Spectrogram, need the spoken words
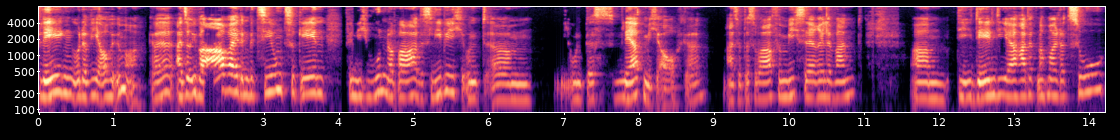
pflegen oder wie auch immer. Gell? Also über Arbeit in Beziehung zu gehen, finde ich wunderbar, das liebe ich und, ähm, und das nährt mich auch. Gell? Also das war für mich sehr relevant. Ähm, die Ideen, die ihr hattet, nochmal dazu,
